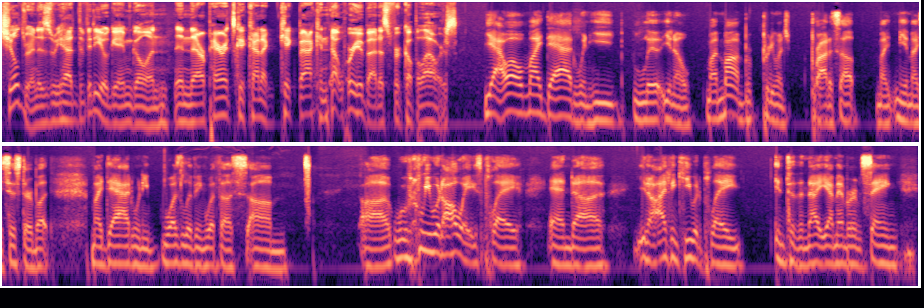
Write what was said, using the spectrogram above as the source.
children, as we had the video game going, and our parents could kind of kick back and not worry about us for a couple hours. Yeah, well, my dad when he lived, you know, my mom pr- pretty much brought us up, my me and my sister, but my dad when he was living with us, um, uh, we, we would always play, and uh, you know, I think he would play into the night. I remember him saying,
